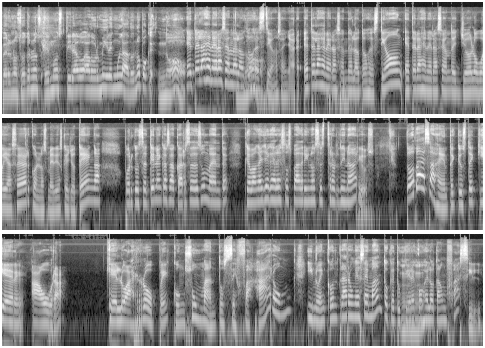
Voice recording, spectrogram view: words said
Pero nosotros nos hemos tirado a dormir en un lado, no porque no. Esta es la generación de la autogestión, señores. Esta es la generación de la autogestión. Esta es la generación de yo lo voy a hacer con los medios que yo tenga. Porque usted tiene que sacarse de su mente que van a llegar esos padrinos extraordinarios. Toda esa gente que usted quiere ahora que lo arrope con su manto se fajaron y no encontraron ese manto que tú quieres cogerlo tan fácil.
